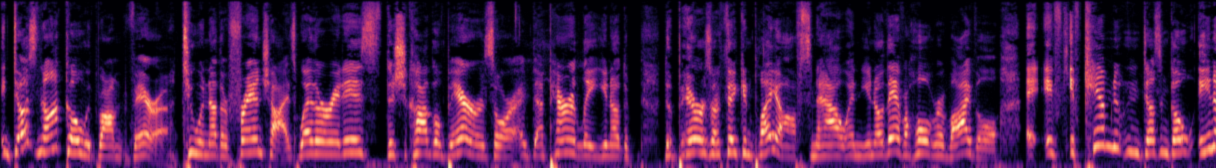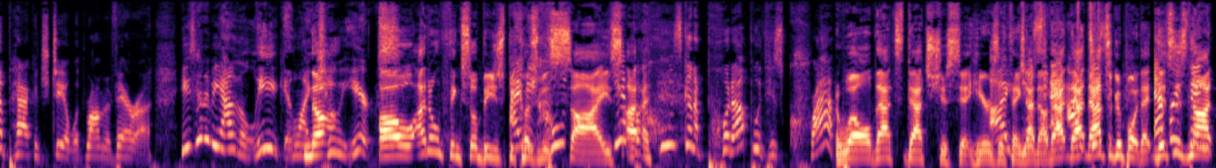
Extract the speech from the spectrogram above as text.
it does not go with Ron Rivera to another franchise, whether it is the Chicago Bears or uh, apparently, you know, the the Bears are thinking playoffs now, and you know they have a whole revival. If if Cam Newton doesn't go in a package deal with Ron Rivera, he's going to be out of the league in like no, two years. Oh, I don't think so. Just I because mean, of his who- size. Yeah, I- but I- who's going to put up with his crap? well, that's that's just it. Here's the I thing. just- now that, I that that's just- a good point. That, this is not.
